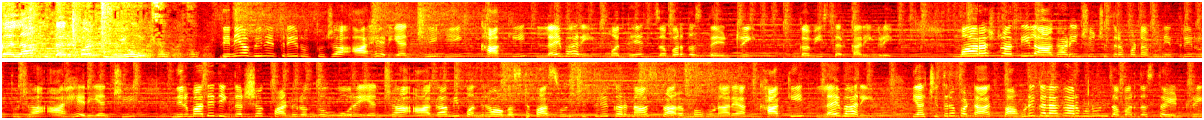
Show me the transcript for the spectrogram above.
दर्पण न्यूज. सिने अभिनेत्री ऋतुजा आहेर यांची ही खाकी लय भारी मध्ये जबरदस्त एंट्री कवी सरकार इंगळी. महाराष्ट्रातील आघाडीची चित्रपट अभिनेत्री ऋतुजा आहेर यांची निर्माते दिग्दर्शक पांडुरंग गोरे यांच्या आगामी पंधरा ऑगस्टपासून चित्रीकरणास प्रारंभ होणाऱ्या खाकी लय भारी या चित्रपटात पाहुणे कलाकार म्हणून जबरदस्त एंट्री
